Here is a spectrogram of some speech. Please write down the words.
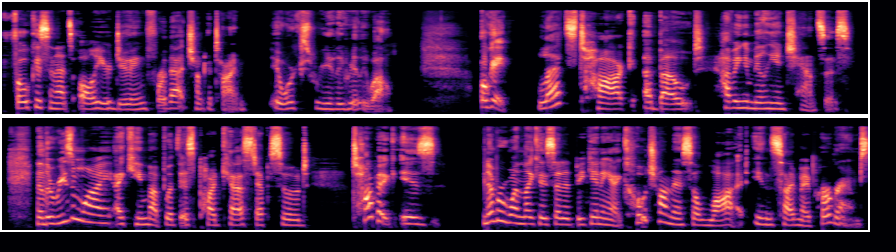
focus, and that's all you're doing for that chunk of time. It works really, really well. Okay, let's talk about having a million chances. Now, the reason why I came up with this podcast episode topic is number one, like I said at the beginning, I coach on this a lot inside my programs.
